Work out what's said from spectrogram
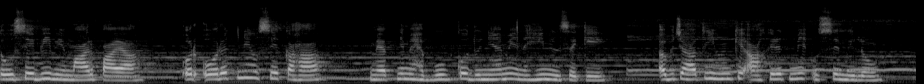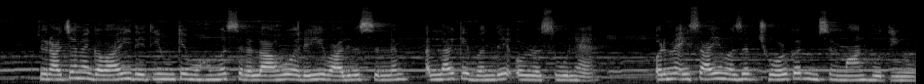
तो उसे भी बीमार पाया और औरत ने उसे कहा, मैं अपने महबूब को दुनिया में नहीं मिल सकी। अब चाहती हूँ कि आखिरत में उससे मिलूँ। चुनाचा मैं गवाही देती हूँ कि मोहम्मद सल्लल्लाहु अलैहि वसल्लम अल्लाह के बंदे और रसूल हैं। और मैं ईसाई मज़हब छोड़कर मुसलमान होती हूँ।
